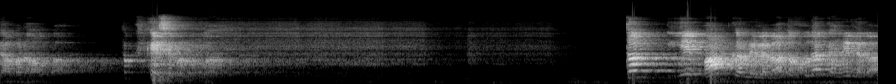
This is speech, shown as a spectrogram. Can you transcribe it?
ज़िंदा बनाऊँगा तो कैसे बनूँगा? तब ये बात करने लगा तो खुदा कहने लगा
